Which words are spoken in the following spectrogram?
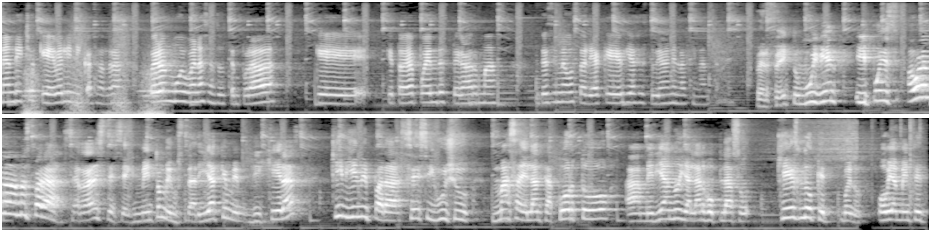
Me han dicho que Evelyn y Cassandra fueron muy buenas en sus temporadas, que, que todavía pueden despegar más. Entonces sí me gustaría que ellas estuvieran en la final también. Perfecto, muy bien. Y pues ahora nada más para cerrar este segmento, me gustaría que me dijeras qué viene para Ceci Gushu más adelante a corto, a mediano y a largo plazo. ¿qué es lo que, bueno, obviamente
